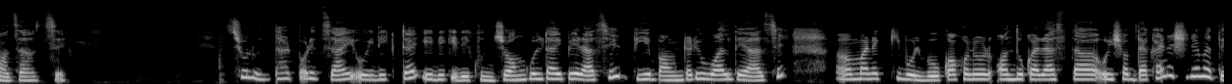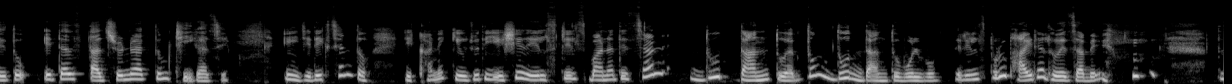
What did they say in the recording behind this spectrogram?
মজা হচ্ছে। চলুন তারপরে যাই ওই দিকটা। এদিকে দেখুন, জঙ্গল টাইপের আছে, দিয়ে বাউন্ডারি ওয়াল দেওয়া আছে। মানে কি বলব কখনো অন্ধকার রাস্তা ওই সব দেখায় না সিনেমাতে, তো এটা তার জন্য একদম ঠিক আছে। এই যে দেখছেন তো, এখানে কেউ যদি এসে রিলস টিলস বানাতে চান, দুর্দান্ত, একদম দুর্দান্ত বলব। রিলস পুরো ভাইরাল হয়ে যাবে। তো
